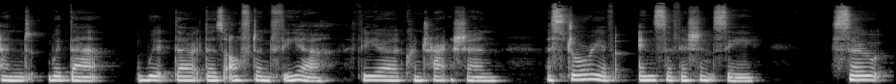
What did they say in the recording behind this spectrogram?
And with that, with there, there's often fear, fear, contraction, a story of insufficiency. So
